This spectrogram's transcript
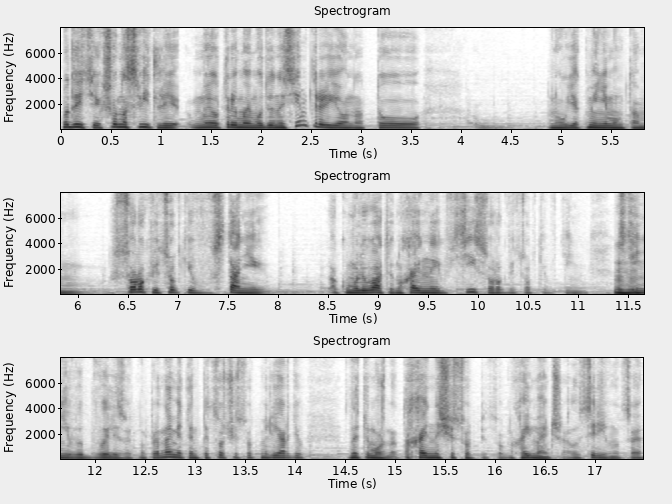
Ну, дивіться, якщо на світлі ми отримаємо 1,7 трильйона, то ну, як мінімум там 40% в стані акумулювати, ну хай не всі 40% в тінь, з тіні ви- вилізуть. Ну, принаймні там 500-600 мільярдів знайти можна. Та хай не 600-500, ну хай менше, але все рівно це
